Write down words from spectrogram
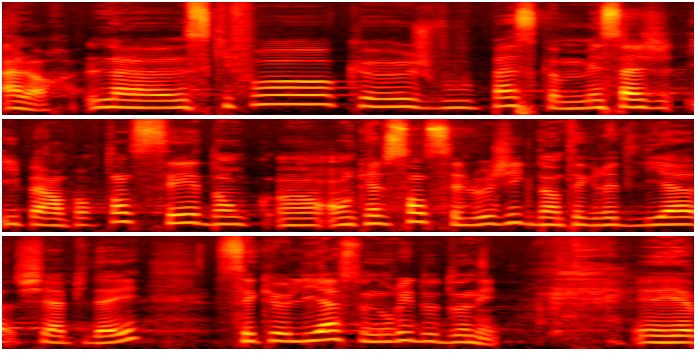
Alors, ce qu'il faut que je vous passe comme message hyper important, c'est donc en, quel sens c'est logique d'intégrer de l'IA chez Apidae, c'est que l'IA se nourrit de données, et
